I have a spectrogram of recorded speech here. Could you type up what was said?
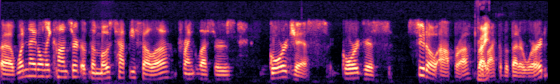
uh, one night only concert of the Most Happy Fella, Frank Loesser's gorgeous, gorgeous pseudo opera, for Right. lack of a better word.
